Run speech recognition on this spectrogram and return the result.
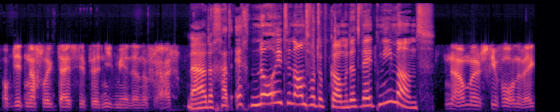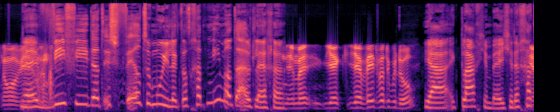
op dit nachtelijk tijdstip eh, niet meer dan een vraag. Nou, daar gaat echt nooit een antwoord op komen. Dat weet niemand. Nou, maar misschien volgende week nog wel weer. Nee, wifi, dat is veel te moeilijk. Dat gaat niemand uitleggen. Nee, maar jij, jij weet wat ik bedoel? Ja, ik plaag je een beetje. Dat gaat,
